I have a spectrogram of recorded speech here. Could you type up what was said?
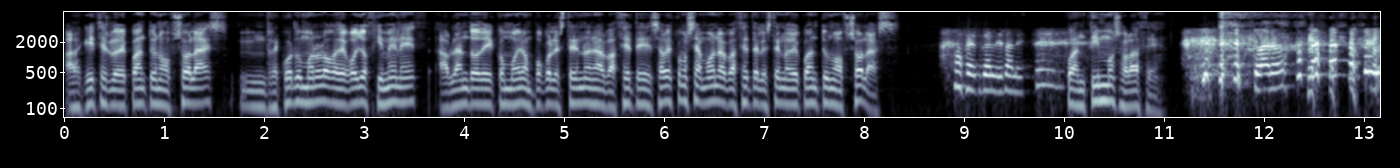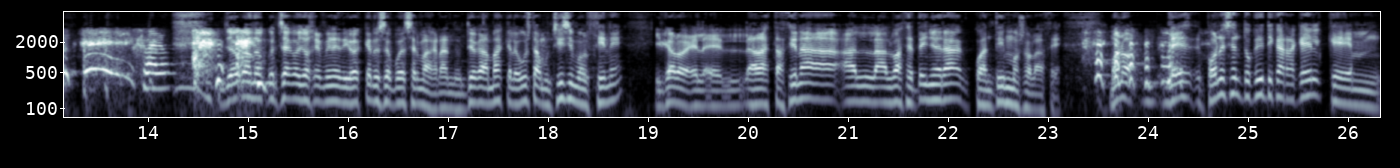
Ahora que dices lo de Quantum of Solace, mm, recuerdo un monólogo de Goyo Jiménez hablando de cómo era un poco el estreno en Albacete. ¿Sabes cómo se llamó en Albacete el estreno de Quantum of Solace? A ver, dale, dale. Cuantismo Solace. claro. claro. Yo cuando escuché a Goyo Jiménez digo, es que no se puede ser más grande. Un tío que además que le gusta muchísimo el cine. Y claro, la adaptación al albaceteño era Cuantismo Solace. Bueno, pones en tu crítica, Raquel, que,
